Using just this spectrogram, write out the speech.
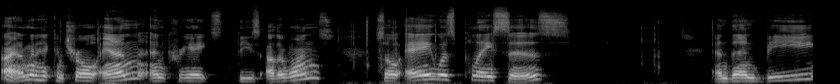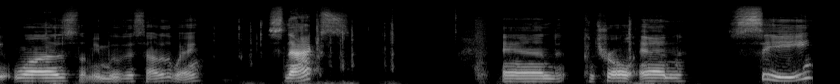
All right, I'm going to hit Control N and create these other ones. So A was places, and then B was, let me move this out of the way, snacks and control N C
